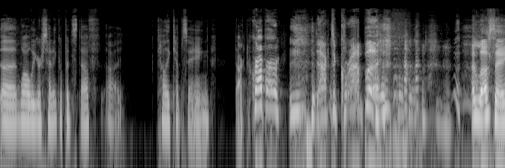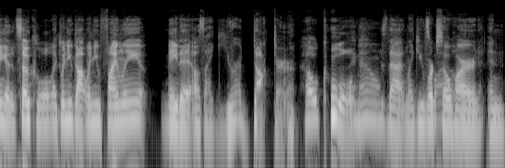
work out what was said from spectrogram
uh, while we were setting up and stuff, uh, Kelly kept saying, "Dr. Cropper." Dr. Cropper. I love saying it. It's so cool. Like when you got when you finally made it, I was like, "You're a doctor. How I cool know. is that?" And like you've It's worked so hard, and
